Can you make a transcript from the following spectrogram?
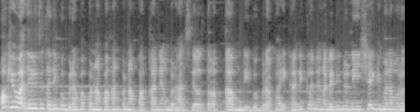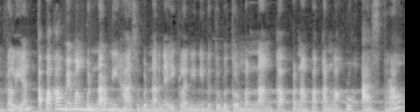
Oke Wak, jadi itu tadi beberapa penampakan-penampakan yang berhasil terekam di beberapa iklan-iklan yang ada di Indonesia. Gimana menurut kalian? Apakah memang benar nih ha sebenarnya iklan ini betul-betul menangkap penampakan makhluk astral?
